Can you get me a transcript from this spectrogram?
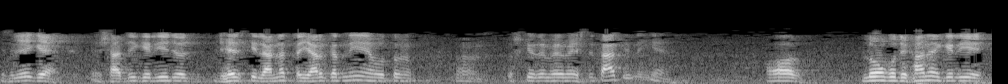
اس لیے کہ شادی کے لیے جو جہیز کی لانت تیار کرنی ہے وہ تو ہاں، اس کے ذمہ میں استطاعت ہی نہیں ہے۔ اور لوگوں کو دکھانے کے لیے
